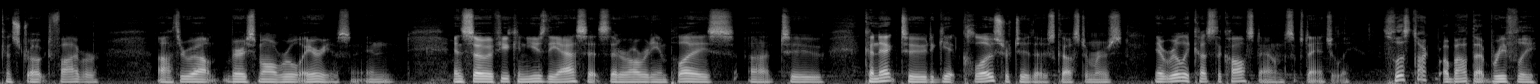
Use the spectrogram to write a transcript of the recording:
construct fiber uh, throughout very small rural areas, and and so, if you can use the assets that are already in place uh, to connect to to get closer to those customers, it really cuts the cost down substantially. So let's talk about that briefly.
